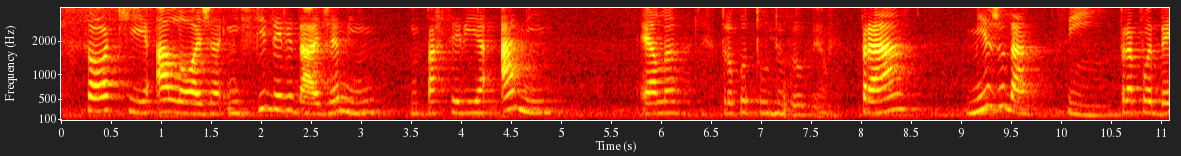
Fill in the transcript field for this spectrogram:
só que a loja, em fidelidade a mim, em parceria a mim, ela trocou tudo. Resolveu. Para me ajudar. Sim. Para poder.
